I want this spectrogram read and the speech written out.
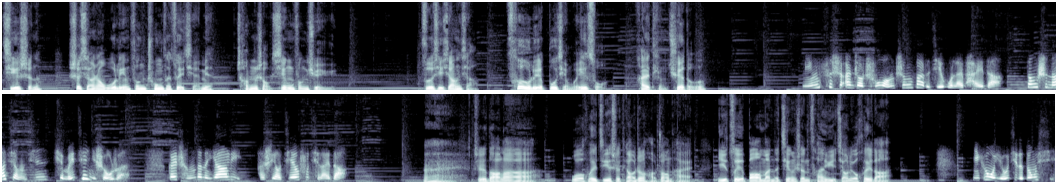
其实呢是想让吴林峰冲在最前面。承受腥风血雨。仔细想想，策略不仅猥琐，还挺缺德。名次是按照厨王争霸的结果来排的，当时拿奖金也没见你手软，该承担的压力还是要肩负起来的。哎，知道了，我会及时调整好状态，以最饱满的精神参与交流会的。你给我邮寄的东西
